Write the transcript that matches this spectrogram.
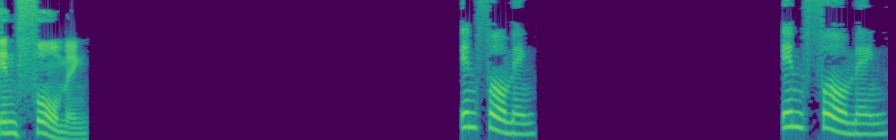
Informing. Informing. Informing.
